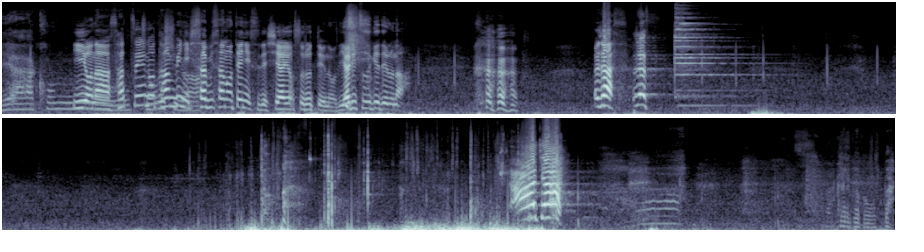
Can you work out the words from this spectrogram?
いやーこんういいよな。撮影のたんびに久々のテニスで試合をするっていうのをやり続けてるな。お願いし。ますじゃああーちゃかるかと思ったよ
